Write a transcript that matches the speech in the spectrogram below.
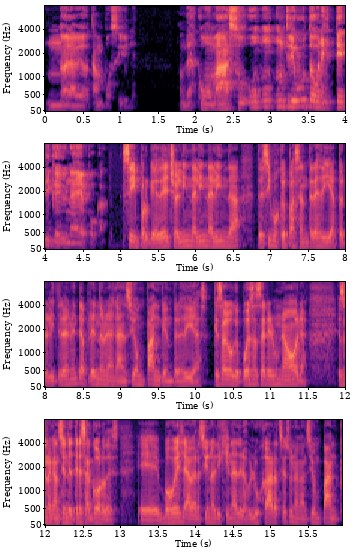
no la veo tan posible. Onda, es como más un, un- un tributo a una estética y una época. Sí, porque de hecho, linda, linda, linda, decimos que pasa en tres días, pero literalmente aprende una canción punk en tres días, que es algo que puedes hacer en una hora. Es una canción de tres acordes. Eh, vos ves la versión original de los Blue Hearts, es una canción punk.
